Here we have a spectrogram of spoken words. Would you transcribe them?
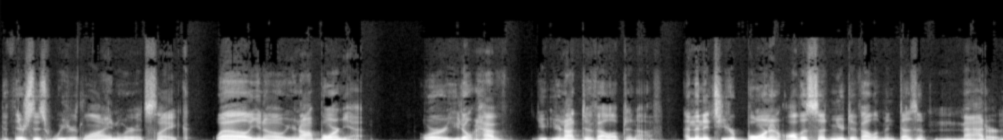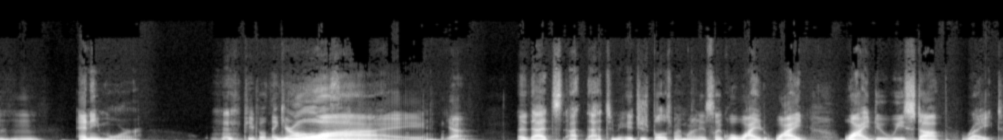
th- there's this weird line where it's like, well, you know, you're not born yet, or you don't have, you, you're not developed enough, and then it's you're born, and all of a sudden your development doesn't matter hmm anymore. People think you're all of a why? Yeah. Uh, That's uh, that to me. It just blows my mind. It's like, well, why, why, why do we stop right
